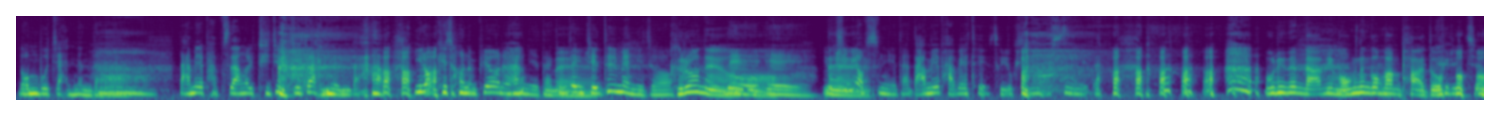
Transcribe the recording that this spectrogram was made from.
넘보지 않는다. 아. 남의 밥상을 뒤집지도 않는다. 이렇게 저는 표현을 합니다. 네. 굉장히 젠틀맨이죠. 그러네요. 네, 네. 욕심이 네. 없습니다. 남의 밥에 대해서 욕심이 없습니다. 우리는 남이 먹는 것만 봐도 그렇죠.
